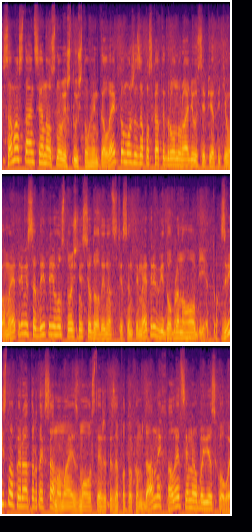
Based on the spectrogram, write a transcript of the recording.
Сама станція на основі штучного інтелекту може запускати дрон у радіусі 5 км і садити його з точністю до 11 см від обраного об'єкту. Звісно, оператор так само має змогу стежити за потоком даних, але це не обов'язково.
